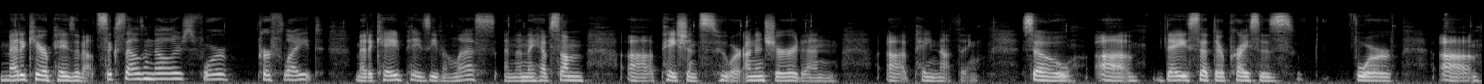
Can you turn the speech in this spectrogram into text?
Medicare pays about $6,000 for per flight. Medicaid pays even less, and then they have some uh, patients who are uninsured and uh, pay nothing. So uh, they set their prices for um,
